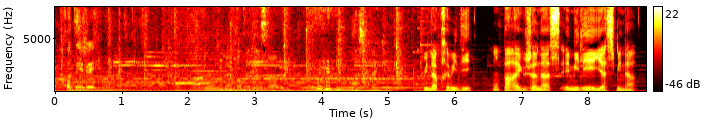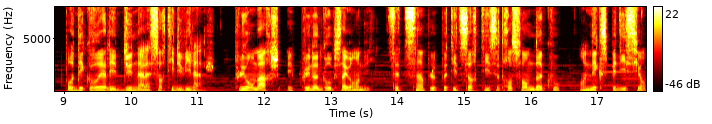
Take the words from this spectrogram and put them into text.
protéger. Une après-midi, on part avec Jonas, Emily et Yasmina pour découvrir les dunes à la sortie du village. Plus on marche et plus notre groupe s'agrandit. Cette simple petite sortie se transforme d'un coup en expédition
